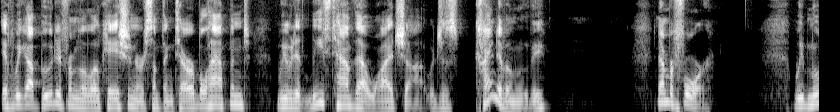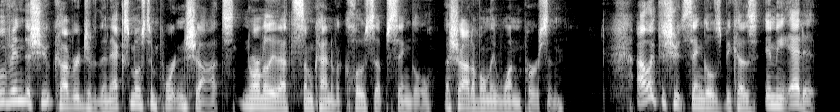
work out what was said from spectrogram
If we got booted from the location or something terrible happened, we would at least have that wide shot, which is kind of a movie. Number four, we move in to shoot coverage of the next most important shots. Normally, that's some kind of a close up single, a shot of only one person. I like to shoot singles because in the edit,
